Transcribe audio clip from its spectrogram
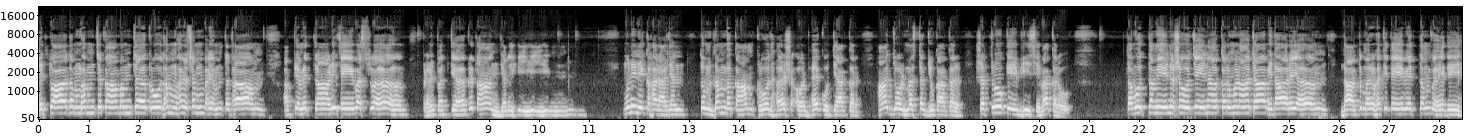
हिवादम्भम च कामम च क्रोधम हर्षम भयम तथा अप्यमित्राणि सेवस्व प्रणिपत्य कृतांजलि। मुनि ने कहा, राजन, तुम दंभ, काम, क्रोध, हर्ष और भय को त्याग कर हाथ जोड़ मस्तक झुकाकर शत्रुओं के भी सेवा करो। तमुत्तमेन शौचेन कर्मणा चाभिधारय। धातुमर्हति ते वित्तम वह देह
